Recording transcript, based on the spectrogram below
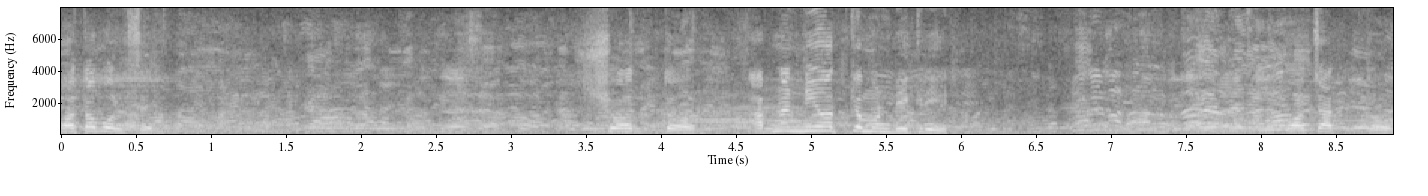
কত বলছে? সত্তর। আপনার নিয়ত কেমন বিক্রির পঁচাত্তর।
